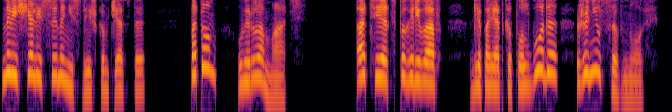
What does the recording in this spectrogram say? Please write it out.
навещали сына не слишком часто. Потом умерла мать. Отец, погоревав для порядка полгода, женился вновь.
